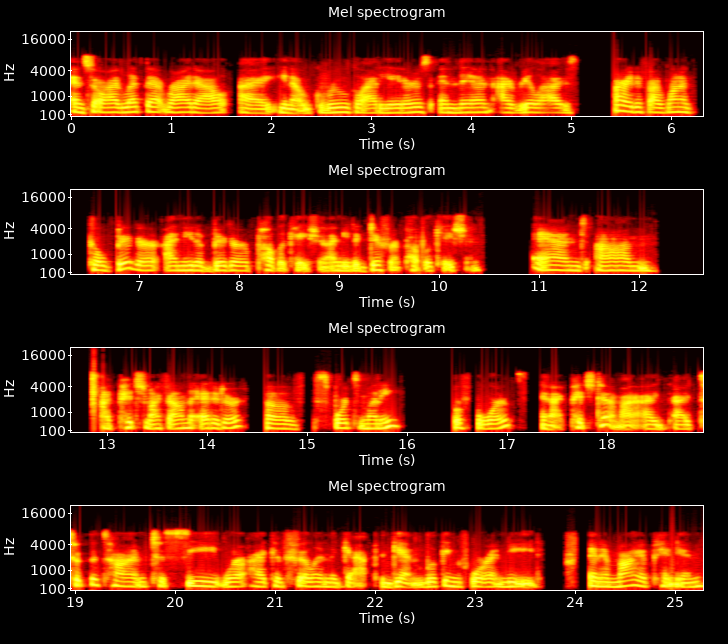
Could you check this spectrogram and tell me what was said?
And so I let that ride out. I, you know, grew gladiators. And then I realized, all right, if I want to go bigger, I need a bigger publication. I need a different publication. And um, I pitched, I found the editor of Sports Money for Forbes and I pitched him. I, I, I took the time to see where I could fill in the gap. Again, looking for a need. And in my opinion,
